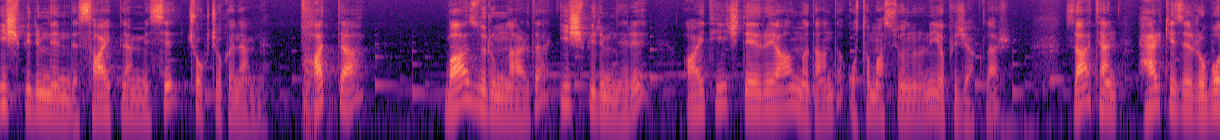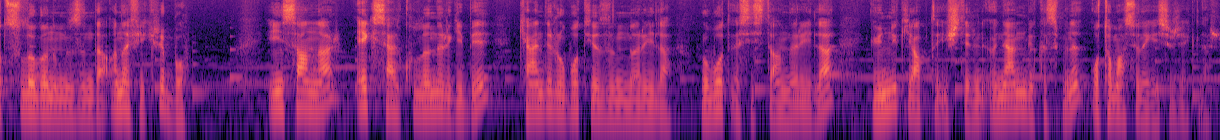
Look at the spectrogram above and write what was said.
İş birimlerinde sahiplenmesi çok çok önemli. Hatta bazı durumlarda iş birimleri IT hiç devreye almadan da otomasyonlarını yapacaklar. Zaten herkese robot sloganımızın da ana fikri bu. İnsanlar Excel kullanır gibi kendi robot yazılımlarıyla, robot asistanlarıyla günlük yaptığı işlerin önemli bir kısmını otomasyona geçirecekler.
